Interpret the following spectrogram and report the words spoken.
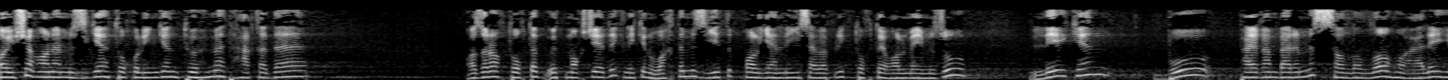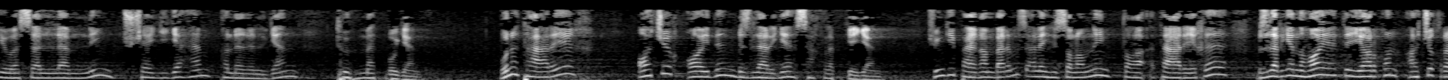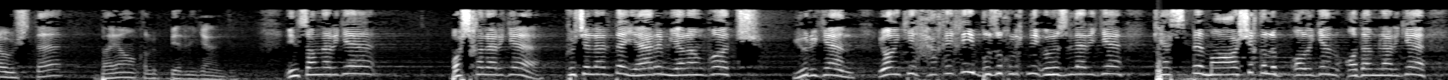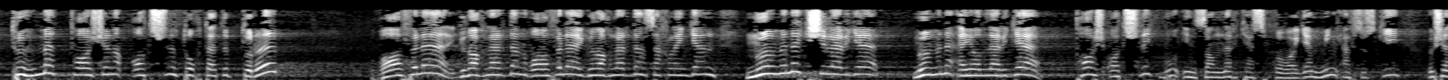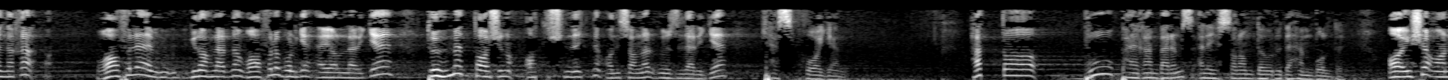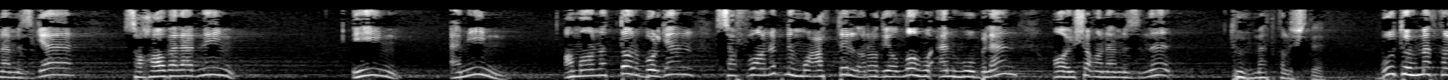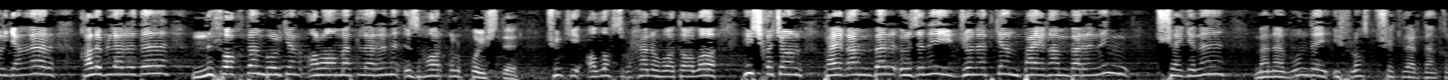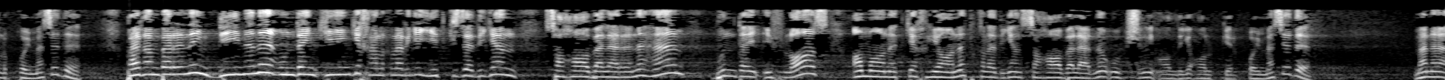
oysha onamizga to'qilingan tuhmat haqida ozroq to'xtab o'tmoqchi edik lekin vaqtimiz yetib qolganligi sababli to'xtay olmaymizu. Lekin bu payg'ambarimiz sollallohu alayhi vasallamning tushagiga ham qilinilgan tuhmat bo'lgan. Buni tarix ochiq oydin bizlarga saqlab kelgan. Chunki payg'ambarimiz alayhissalomning tarixi bizlarga nihoyatda yorqin ochiq ravishda bayon qilib berilgan edi. Insonlarga boshqalarga ko'chalarda yarim yalang'och yurgan yoki haqiqiy buzuqlikni o'zlariga kasbi maoshi qilib olgan odamlarga tuhmat toshini otishni to'xtatib turib g'ofila gunohlardan g'ofila gunohlardan saqlangan mo'mina kishilarga mo'mina ayollarga tosh otishlik bu insonlar kasb qilib olgan ming afsuski o'shanaqa g'ofila gunohlardan g'ofila bo'lgan ayollarga tuhmat toshini otishlikni insonlar o'zlariga kasb qilib olgan hatto bu payg'ambarimiz alayhissalom davrida ham bo'ldi. Oysha onamizga sahobalarning eng amin omonatdor bo'lgan safvon ibn muattil roziyallohu anhu bilan oysha onamizni tuhmat qilishdi. Bu tuhmat qilganlar qalblarida nifoqdan bo'lgan alomatlarini izhor qilib qo'yishdi. Chunki alloh subhanahu va taolo hech qachon payg'ambar o'zini jo'natgan payg'ambarining tushagini mana bunday iflos tushaklardan qilib qo'ymas edi. Payg'ambarining dinini undan keyingi xalqlarga yetkazadigan sahobalarini ham bunday iflos omonatga xiyonat qiladigan sahobalarni u kishining oldiga olib kelib qo'ymas edi. Mana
